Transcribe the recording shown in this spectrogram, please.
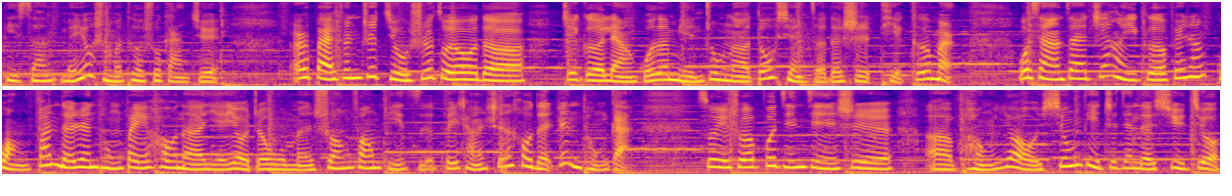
第三，没有什么特殊感觉。而百分之九十左右的这个两国的民众呢，都选择的是铁哥们儿。我想在这样一个非常广泛的认同背后呢，也有着我们双方彼此非常深厚的认同感。所以说，不仅仅是呃朋友兄弟之间的叙旧，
